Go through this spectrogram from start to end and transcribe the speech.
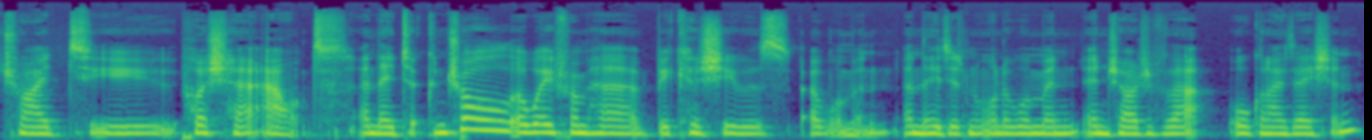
tried to push her out and they took control away from her because she was a woman and they didn't want a woman in charge of that organization.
